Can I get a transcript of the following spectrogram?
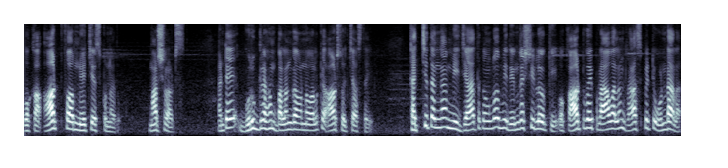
ఒక ఆర్ట్ ఫామ్ నేర్చేసుకున్నారు మార్షల్ ఆర్ట్స్. అంటే గురుగ్రహం బలంగా ఉన్న వాళ్ళకి ఆర్ట్స్ వచ్చేస్తాయి. ఖచ్చితంగా మీ జాతకంలో మీరు ఇండస్ట్రీలోకి ఒక ఆర్ట్ వైపు రావాలని రాసిపెట్టి ఉండాలా?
